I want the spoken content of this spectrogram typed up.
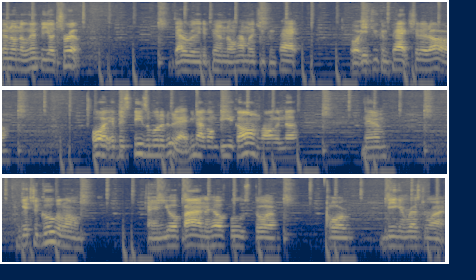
Depending on the length of your trip, that will really depend on how much you can pack or if you can pack shit at all, or if it's feasible to do that. If you're not gonna be gone long enough, then get your Google on, and you'll find a health food store or vegan restaurant.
